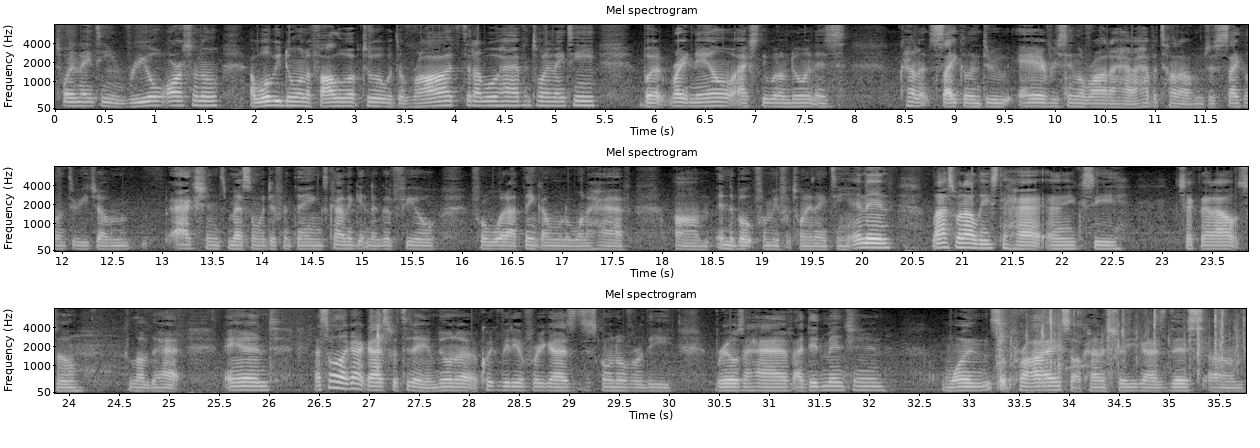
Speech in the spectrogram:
2019 real arsenal. I will be doing a follow-up to it with the rods that I will have in 2019 but right now actually what I'm doing is kind of cycling through every single rod I have. I have a ton of them, just cycling through each of them, actions, messing with different things, kind of getting a good feel for what I think I'm going to want to have um, in the boat for me for 2019. And then, last but not least, the hat. And you can see, check that out. So, love the hat. And that's all I got, guys, for today. I'm doing a quick video for you guys, just going over the reels I have. I did mention one surprise, so I'll kind of show you guys this. Um,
